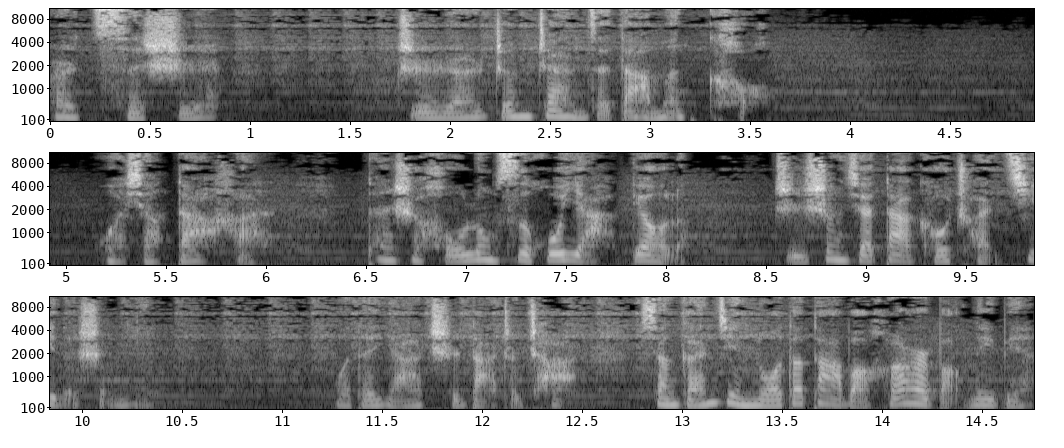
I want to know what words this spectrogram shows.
而此时。纸人正站在大门口，我想大喊，但是喉咙似乎哑掉了，只剩下大口喘气的声音。我的牙齿打着颤，想赶紧挪到大宝和二宝那边，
